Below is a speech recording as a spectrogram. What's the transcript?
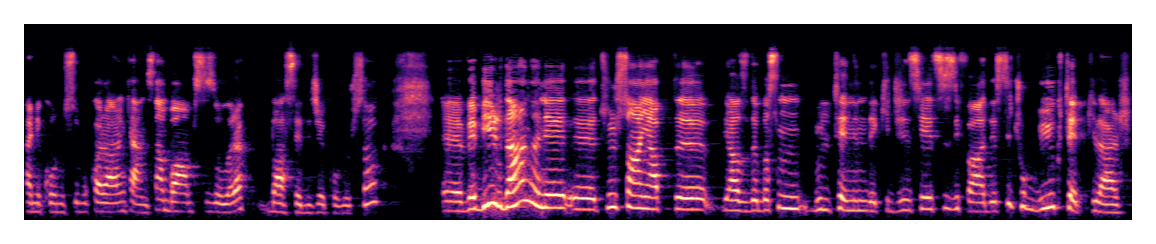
hani konusu bu kararın kendisinden bağımsız olarak bahsedecek olursak. E, ve birden hani e, TÜRSAN yaptığı, yazdığı basın bültenindeki cinsiyetsiz ifadesi çok büyük tepkiler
